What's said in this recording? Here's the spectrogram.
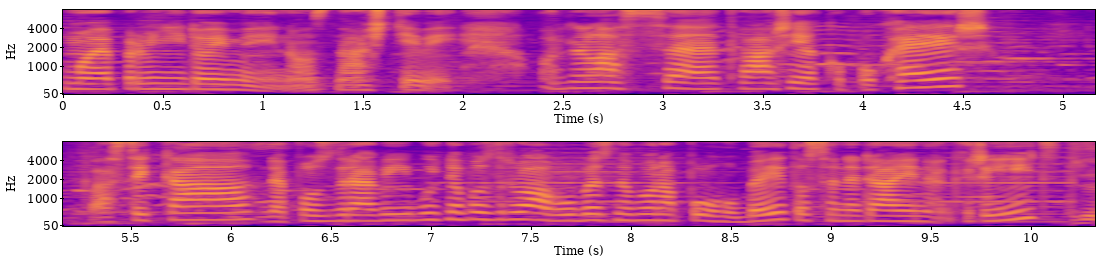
Moje první dojmy no, z návštěvy. Ornella se tváří jako pochejř, klasika, nepozdraví, buď nepozdravila vůbec, nebo na půl huby, to se nedá jinak říct. Že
